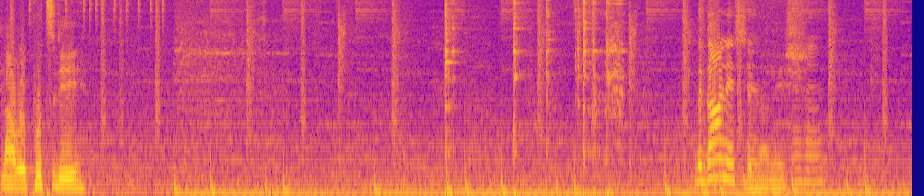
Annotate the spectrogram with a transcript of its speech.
Now we put the The garnish. the garnish. Mm-hmm.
